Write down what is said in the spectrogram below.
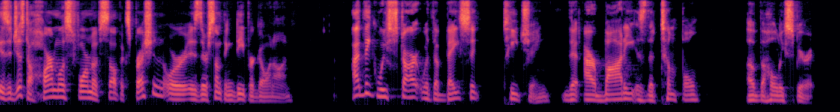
Is it just a harmless form of self expression, or is there something deeper going on? I think we start with a basic teaching that our body is the temple of the Holy Spirit.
